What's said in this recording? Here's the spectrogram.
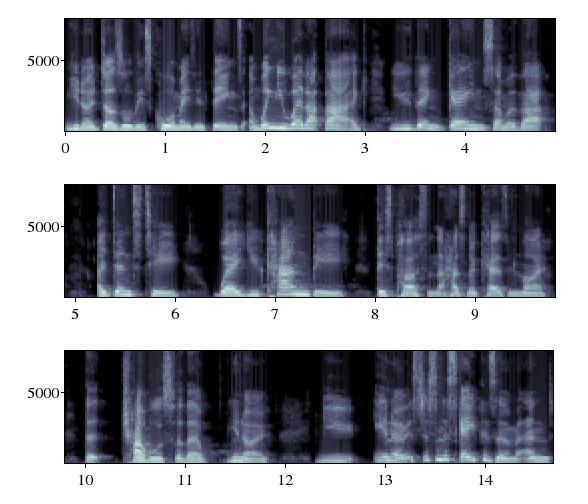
you know does all these cool amazing things. And when you wear that bag you then gain some of that identity where you can be this person that has no cares in life that travels for their you know you you know it's just an escapism and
